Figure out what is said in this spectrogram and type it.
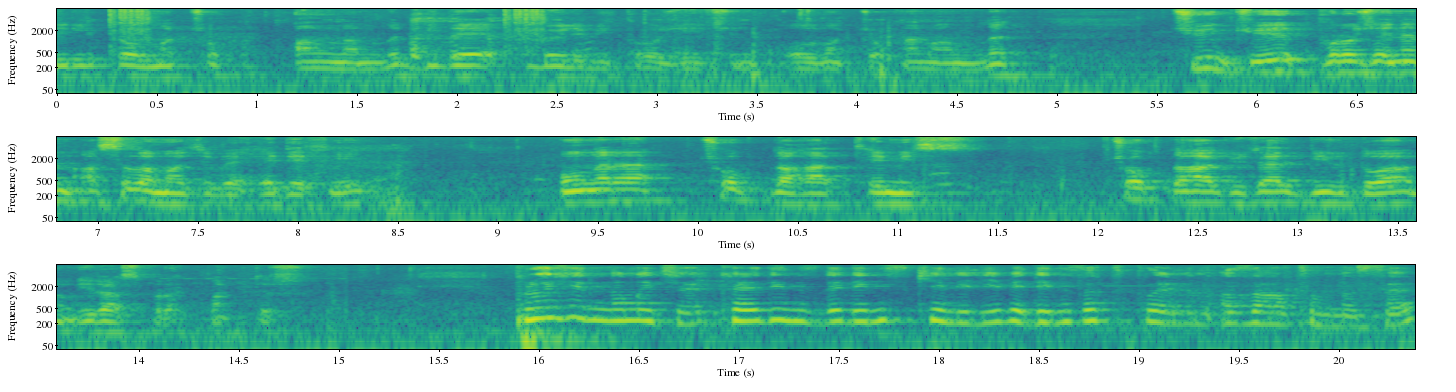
birlikte olmak çok anlamlı. Bir de böyle bir proje için olmak çok anlamlı. Çünkü projenin asıl amacı ve hedefi onlara çok daha temiz, çok daha güzel bir doğa miras bırakmaktır. Projenin amacı Karadeniz'de deniz kirliliği ve deniz atıklarının azaltılması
